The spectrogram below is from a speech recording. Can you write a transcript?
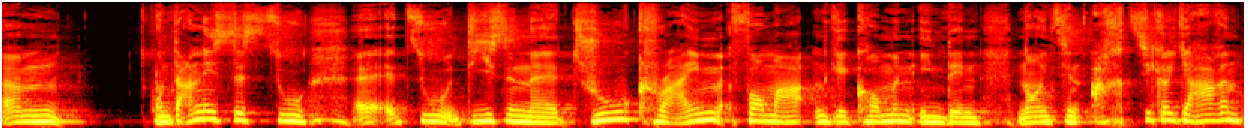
Ähm, und dann ist es zu, äh, zu diesen äh, True Crime Formaten gekommen in den 1980er Jahren.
